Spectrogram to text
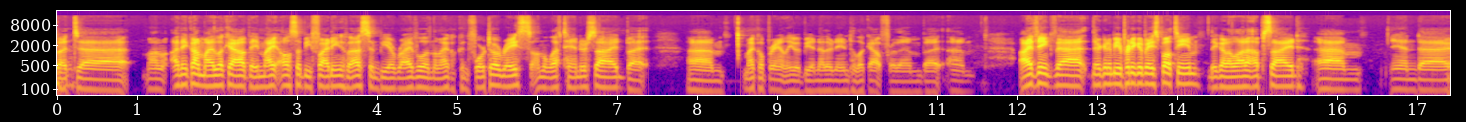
but mm-hmm. uh, I think on my lookout, they might also be fighting with us and be a rival in the Michael Conforto race on the left-hander side. But um, Michael Brantley would be another name to look out for them. But um, I think that they're going to be a pretty good baseball team. They got a lot of upside. Um, and uh,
